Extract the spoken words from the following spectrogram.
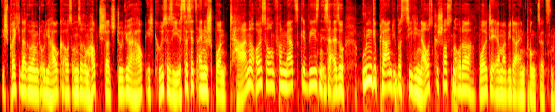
Ich spreche darüber mit Uli Haug aus unserem Hauptstadtstudio. Herr Haug, ich grüße Sie. Ist das jetzt eine spontane Äußerung von Merz gewesen? Ist er also ungeplant übers Ziel hinausgeschossen oder wollte er mal wieder einen Punkt setzen?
